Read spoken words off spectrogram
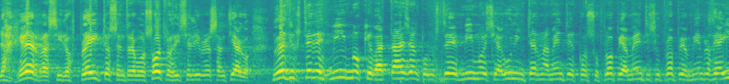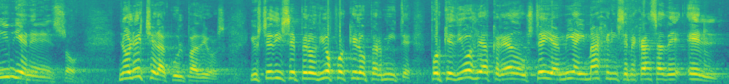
las guerras y los pleitos entre vosotros, dice el libro de Santiago. No es de ustedes mismos que batallan con ustedes mismos y aún internamente con su propia mente y sus propios miembros. De ahí viene eso. No le eche la culpa a Dios. Y usted dice, pero Dios, ¿por qué lo permite? Porque Dios le ha creado a usted y a mí a imagen y semejanza de Él.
